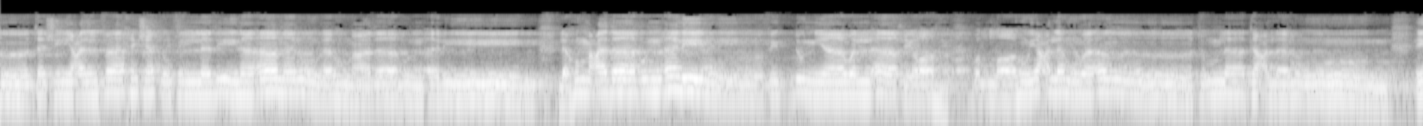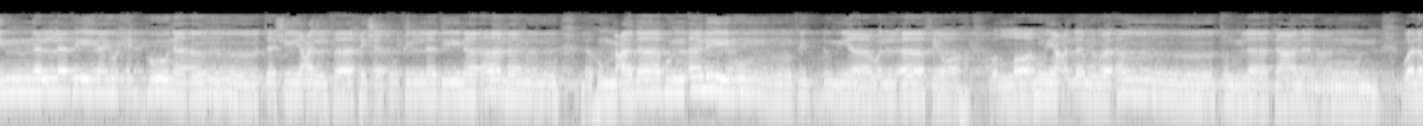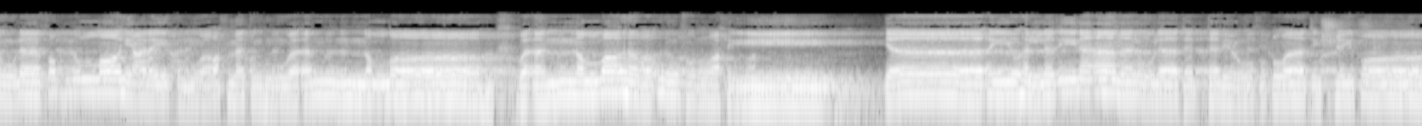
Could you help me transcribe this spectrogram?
تشيع الفاحشة في الذين آمنوا لهم عذاب أليم. لهم عذاب أليم في الدنيا والآخرة. والله يعلم وأنتم لا تعلمون. إن الذين يحبون أن تشيع الفاحشة في الذين آمنوا لهم عذاب أليم في الدنيا والآخرة والله يعلم وأنتم لا تعلمون ولولا فضل الله عليكم ورحمته وأن الله وأن الله رؤوف رحيم. يا أيها الذين آمنوا لا تتبعوا خطوات الشيطان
